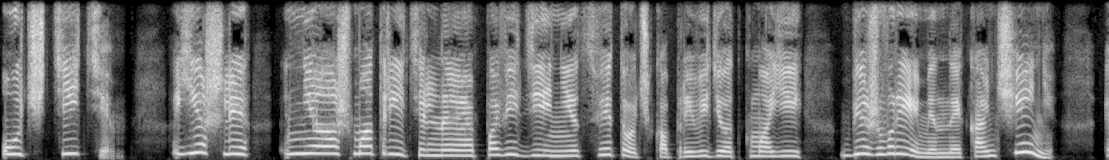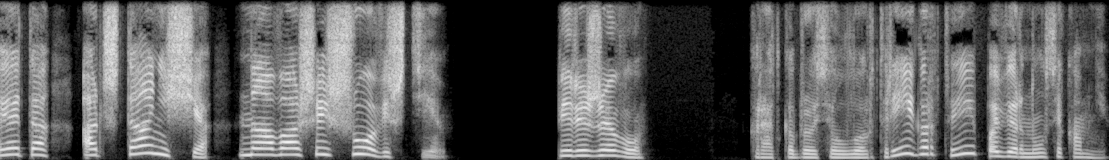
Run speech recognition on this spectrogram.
«Учтите, если неошмотрительное поведение цветочка приведет к моей бежвременной кончине, это отштанище на вашей шовиште». «Переживу», — кратко бросил лорд Рейгард и повернулся ко мне.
